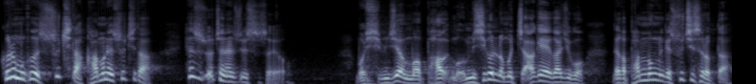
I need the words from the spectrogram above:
그러면 그 수치다, 가문의 수치다 해서 쫓아낼 수 있었어요. 뭐 심지어 뭐, 밥, 뭐 음식을 너무 짜게 해가지고 내가 밥 먹는 게 수치스럽다.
